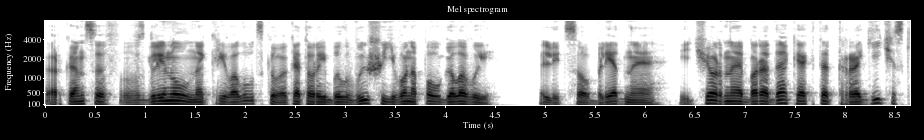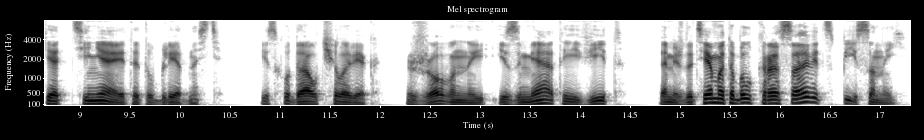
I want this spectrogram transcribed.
Арканцев взглянул на Криволуцкого, который был выше его на полголовы. Лицо бледное, и черная борода как-то трагически оттеняет эту бледность. Исхудал человек. Жеванный, измятый вид. А между тем это был красавец писанный.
